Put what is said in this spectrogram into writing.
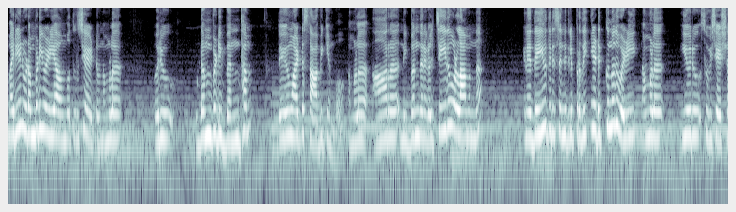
മരിയൻ ഉടമ്പടി വഴിയാവുമ്പോൾ തീർച്ചയായിട്ടും നമ്മൾ ഒരു ഉടമ്പടി ബന്ധം ദൈവമായിട്ട് സ്ഥാപിക്കുമ്പോൾ നമ്മൾ ആറ് നിബന്ധനകൾ ചെയ്തു കൊള്ളാമെന്ന് ഇങ്ങനെ ദൈവ തിരുസന്നിധിയിൽ പ്രതിജ്ഞ എടുക്കുന്നത് വഴി നമ്മൾ ഈ ഒരു സുവിശേഷ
